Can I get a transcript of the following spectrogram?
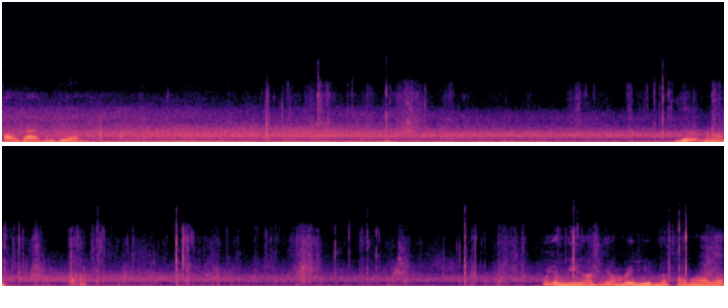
ไฟได้เพื่อนๆเยอะนะคะก็ยังดีนะที่ยังได้เห็นนะคะว่าเรา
